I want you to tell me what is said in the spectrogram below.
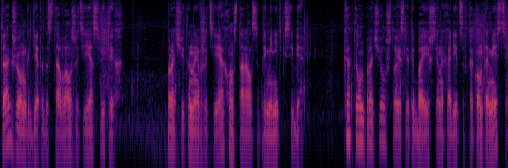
Также он где-то доставал жития святых. Прочитанное в житиях он старался применить к себе. Как-то он прочел, что если ты боишься находиться в каком-то месте,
